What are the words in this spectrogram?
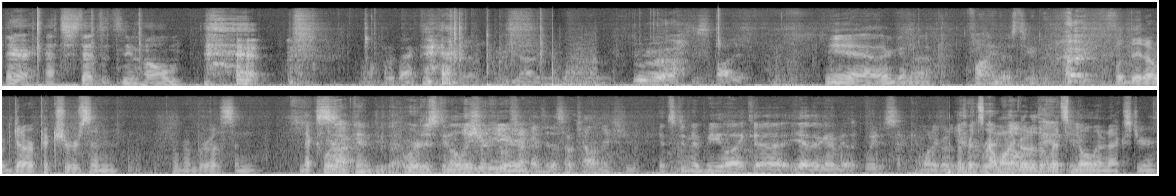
There. That's that's its new home. I'll put it back there. Ugh. Spotted. Yeah, they're gonna find us. They're gonna be, Hey! Hopefully they don't get our pictures and remember us and next. We're not gonna do that. We're just gonna leave sure it you go check into this hotel next year. It's gonna be like, uh, yeah, they're gonna be like, wait a second. I want to go to the Yeah, Ritz. I want to go to the Ritz pancake. Milner next year.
